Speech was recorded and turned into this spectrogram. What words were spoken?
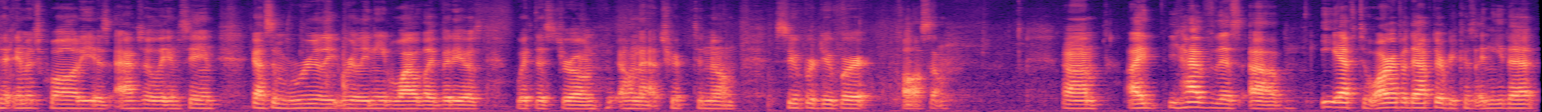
the image quality is absolutely insane. Got some really, really neat wildlife videos with this drone on that trip to Nome. Super duper awesome. Um, I have this uh, EF to RF adapter because I need that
